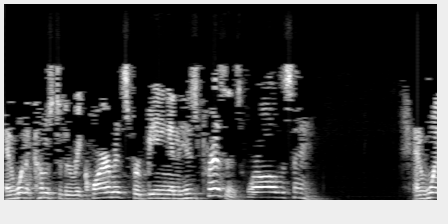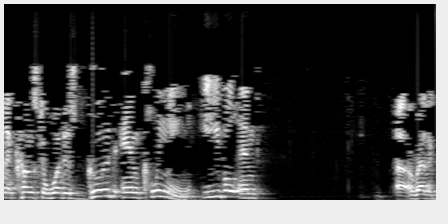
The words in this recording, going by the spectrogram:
And when it comes to the requirements for being in His presence, we're all the same. And when it comes to what is good and clean, evil and uh, rather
